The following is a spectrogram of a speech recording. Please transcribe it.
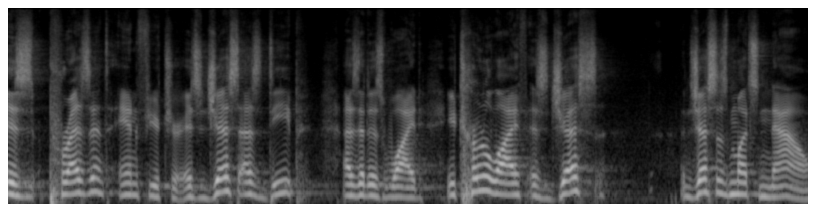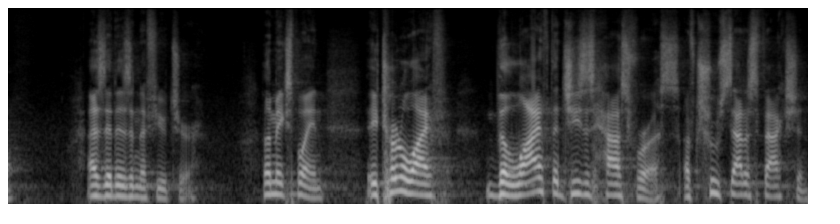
is present and future. It's just as deep as it is wide. Eternal life is just, just as much now as it is in the future. Let me explain. Eternal life, the life that Jesus has for us of true satisfaction,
